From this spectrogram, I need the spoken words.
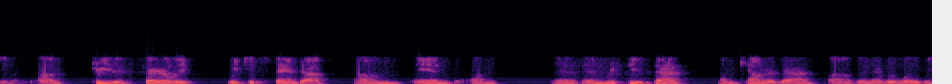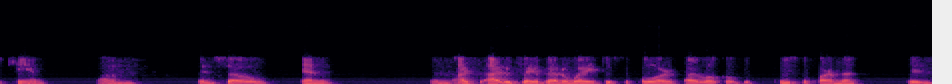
you know, uh, treated fairly, we should stand up um, and, um, and, and refute that and counter that uh, in every way we can. Um, and so, and and I, I would say a better way to support our local police department is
